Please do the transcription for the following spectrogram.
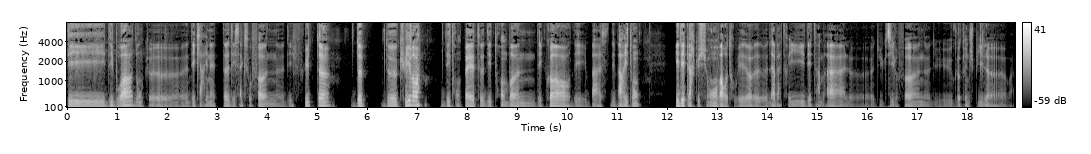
des, des bois, donc euh, des clarinettes, des saxophones, des flûtes, de, de cuivre, des trompettes, des trombones, des corps, des basses, des barytons et des percussions. On va retrouver euh, de la batterie, des timbales, euh, du xylophone, du glockenspiel. voilà.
